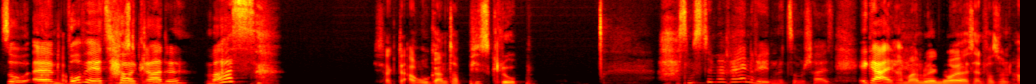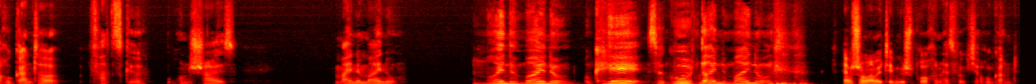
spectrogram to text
So, ähm, wo wir jetzt aber gerade. Was? Ich sagte arroganter Pissclub. Ah, Das musst du immer reinreden mit so einem Scheiß. Egal. Ja, Manuel Neuer ist einfach so ein arroganter Fatzke. Ohne Scheiß. Meine Meinung. Meine Meinung. Okay, ist ja gut, deine Meinung. Ich habe schon mal mit dem gesprochen, er ist wirklich arrogant.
